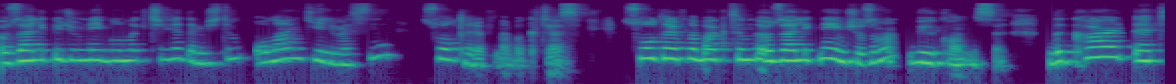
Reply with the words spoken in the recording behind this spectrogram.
Özellikli cümleyi bulmak için ne demiştim? Olan kelimesinin sol tarafına bakacağız. Sol tarafına baktığımda özellik neymiş o zaman? Büyük olması. The car that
